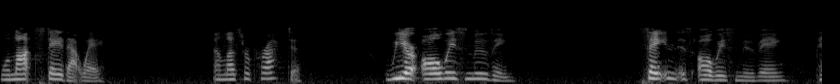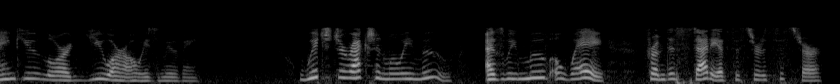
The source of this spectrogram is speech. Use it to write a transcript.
will not stay that way unless we're proactive. We are always moving. Satan is always moving. Thank you, Lord, you are always moving. Which direction will we move as we move away from this study of sister to sister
